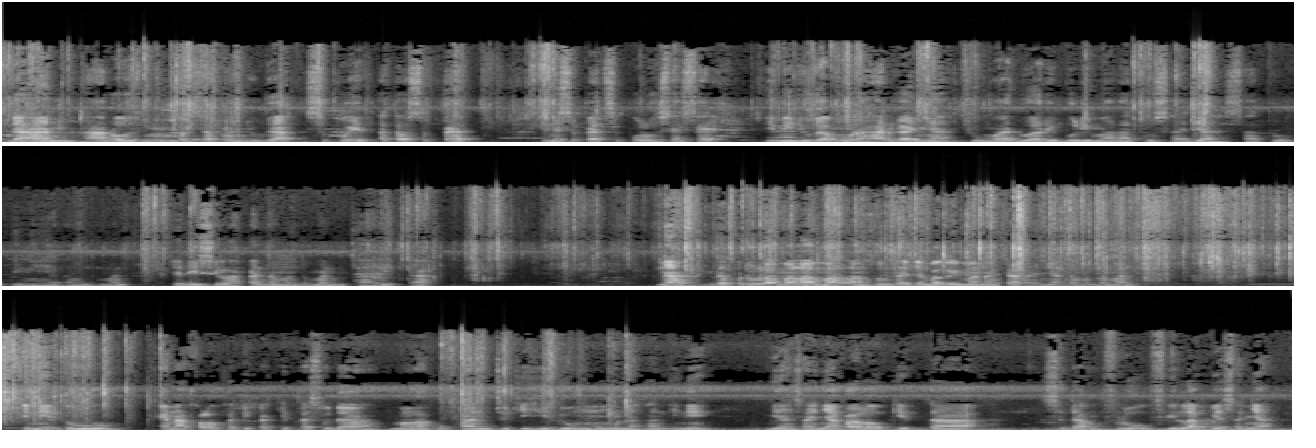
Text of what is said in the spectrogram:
Dan harus mempersiapkan juga squid atau sepet. Ini sepet 10 cc. Ini juga murah harganya cuma 2500 saja satu ini ya teman-teman. Jadi silahkan teman-teman cari ya. Nah tidak perlu lama-lama langsung saja bagaimana caranya teman-teman ini tuh enak kalau ketika kita sudah melakukan cuci hidung menggunakan ini. Biasanya kalau kita sedang flu pilek biasanya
